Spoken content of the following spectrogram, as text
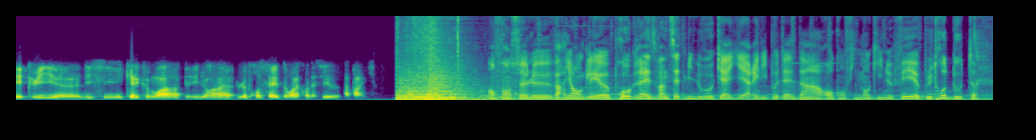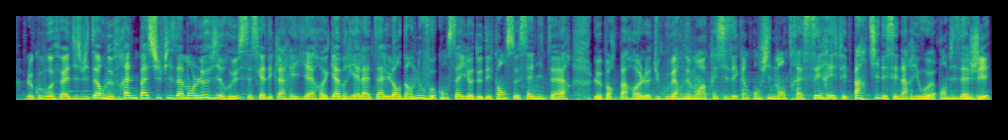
Et puis, euh, d'ici quelques mois, il y aura le procès devant la cour d'assises à Paris. En France, le variant anglais euh, progresse. 27 000 nouveaux cas hier et l'hypothèse d'un reconfinement qui ne fait plus trop de doutes. Le couvre-feu à 18h ne freine pas suffisamment le virus, c'est ce qu'a déclaré hier Gabriel Attal lors d'un nouveau conseil de défense sanitaire. Le porte-parole du gouvernement a précisé qu'un confinement très serré fait partie des scénarios envisagés.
